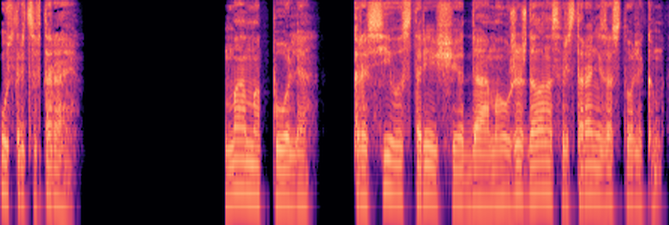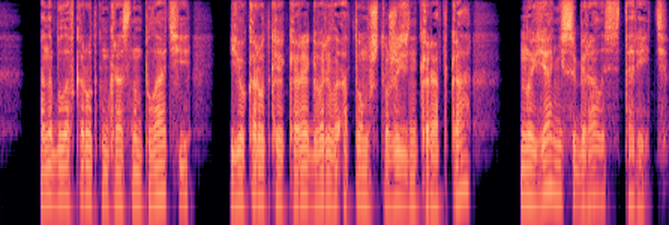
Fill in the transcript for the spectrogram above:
Устрица вторая. Мама Поля, красиво стареющая дама, уже ждала нас в ресторане за столиком. Она была в коротком красном платье, ее короткая каре говорила о том, что жизнь коротка, но я не собиралась стареть.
